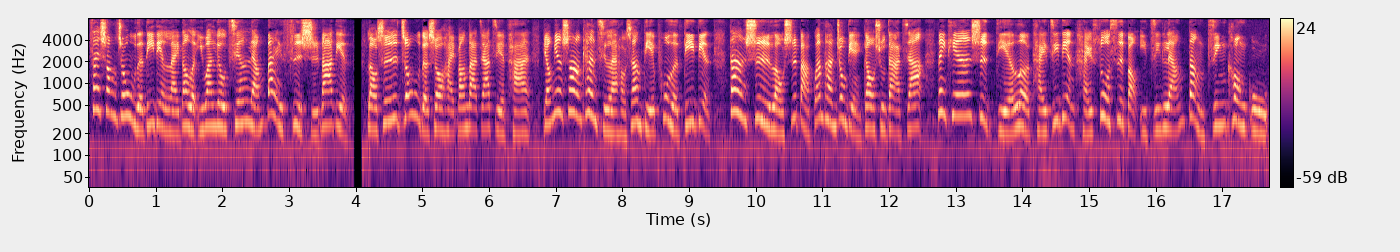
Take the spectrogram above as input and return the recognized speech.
在上周五的低点来到了一万六千两百四十八点。老师周五的时候还帮大家解盘，表面上看起来好像跌破了低点，但是老师把关盘重点告诉大家，那天是跌了台积电、台塑四宝以及两档金控股，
